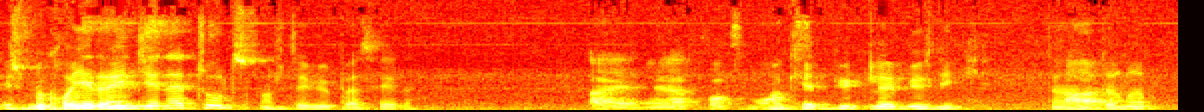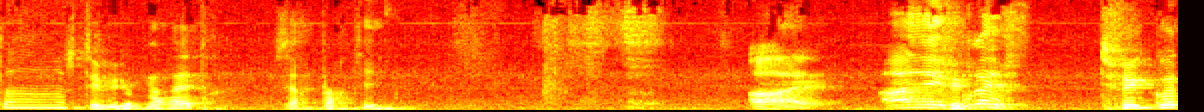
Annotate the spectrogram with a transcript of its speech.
je me croyais dans Indiana Jones quand je t'ai vu passer là. ah, ouais, mais là franchement, Manquait plus que la musique? Ah. Je t'ai vu apparaître. C'est reparti. ah, ouais. allez, Tu- bref, Tu fais quoi?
